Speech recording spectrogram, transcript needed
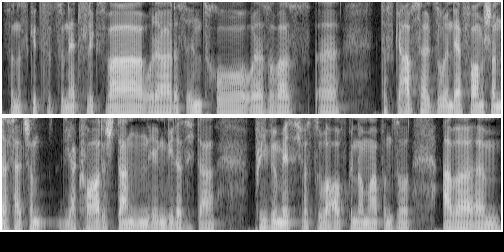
so eine Skizze zu Netflix war oder das Intro oder sowas. Äh, das gab's halt so in der Form schon, dass halt schon die Akkorde standen, irgendwie, dass ich da Preview-mäßig was drüber aufgenommen habe und so. Aber ähm,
